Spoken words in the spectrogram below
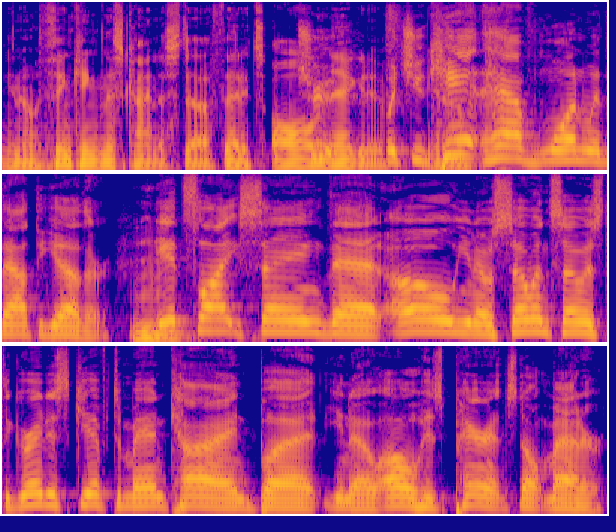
you know, thinking this kind of stuff that it's all True. negative. But you, know? can't have one without the other. Mm-hmm. It's like saying that, oh, you know, so and so is the greatest gift to mankind, but, you know, oh, his parents don't matter.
